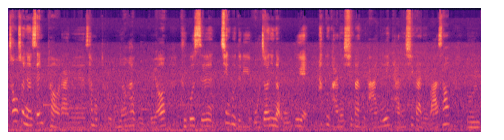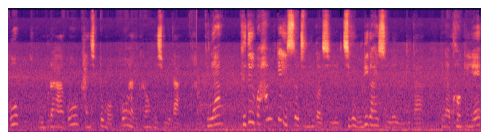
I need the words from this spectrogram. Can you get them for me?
청소년 센터라는 사목토를 운영하고 있고요. 그곳은 친구들이 오전이나 오후에 학교 가는 시간이 아닌 다른 시간에 와서 놀고 공부를 하고 간식도 먹고 하는 그런 곳입니다. 그냥 그들과 함께 있어 주는 것이 지금 우리가 할 수 있는 일이다. 그냥 거기에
